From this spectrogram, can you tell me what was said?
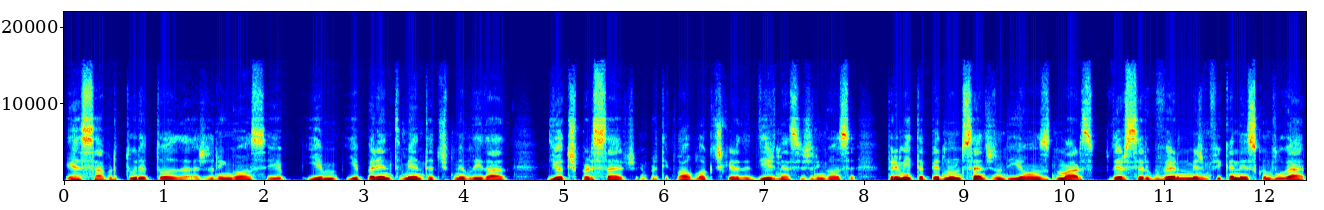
essa abertura toda, a geringonça e, e, e, aparentemente a disponibilidade de outros parceiros, em particular o Bloco de Esquerda, de ir nessa geringonça, permite a Pedro Nuno Santos, no dia 11 de março, poder ser governo mesmo ficando em segundo lugar.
